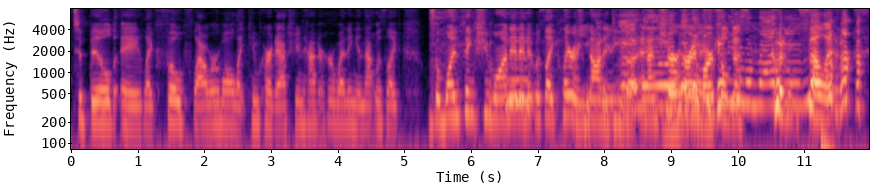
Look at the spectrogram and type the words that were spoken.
to build a like faux flower wall like Kim Kardashian had at her wedding and that was like the one thing she wanted and it was like Claire is not a diva and I'm sure her and Marshall just couldn't sell it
